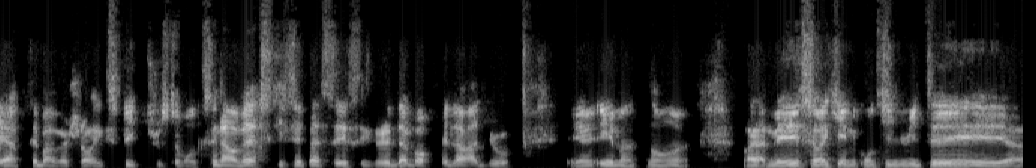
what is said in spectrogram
Et après, bah, je leur explique justement que c'est l'inverse qui s'est passé, c'est que j'ai d'abord fait de la radio et, maintenant, voilà. Mais c'est vrai qu'il y a une continuité et,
